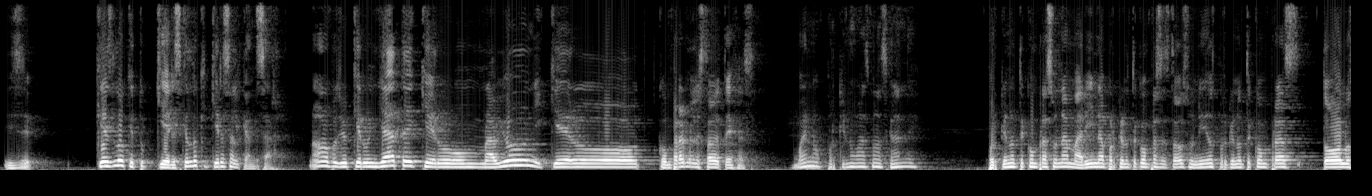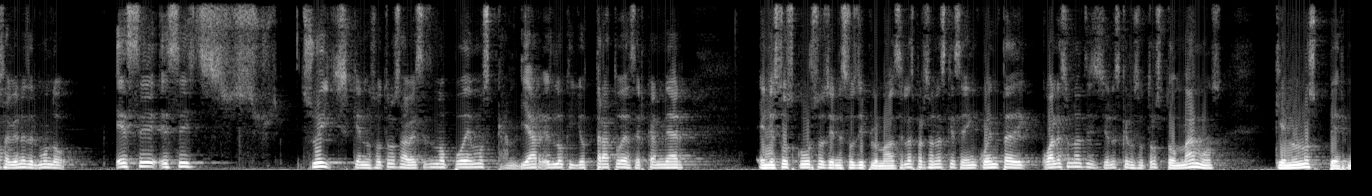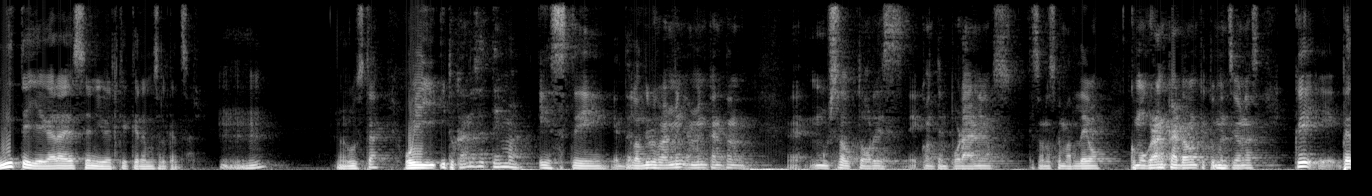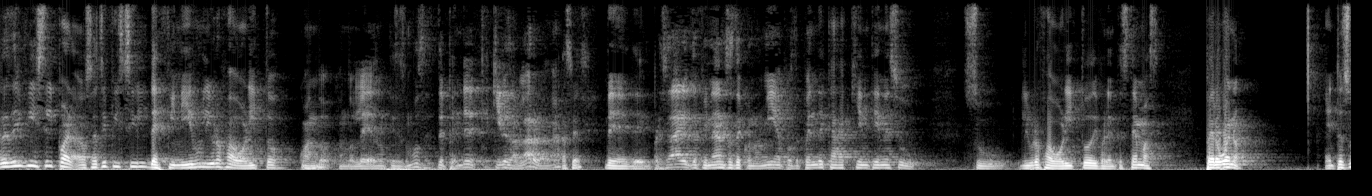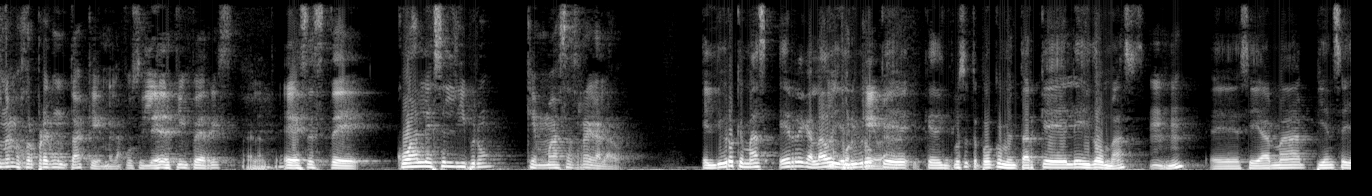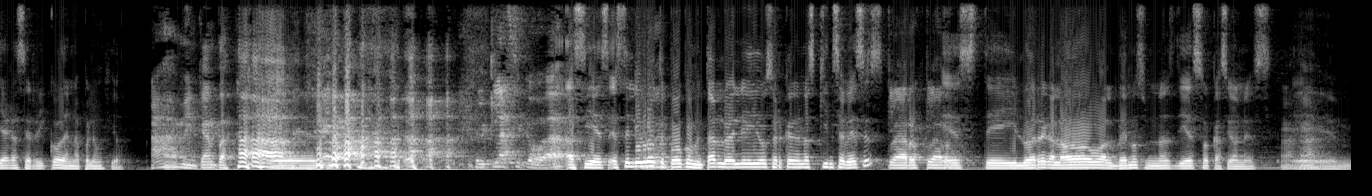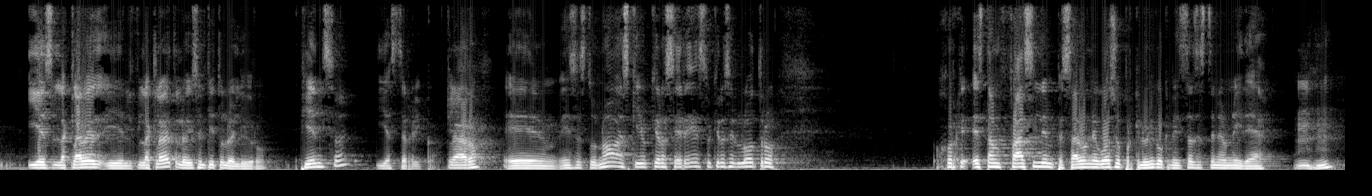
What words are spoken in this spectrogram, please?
Y dice, ¿qué es lo que tú quieres? ¿Qué es lo que quieres alcanzar? No, pues yo quiero un yate, quiero un avión y quiero comprarme el estado de Texas. Bueno, ¿por qué no vas más grande? ¿Por qué no te compras una marina? ¿Por qué no te compras Estados Unidos? ¿Por qué no te compras todos los aviones del mundo? Ese, ese switch que nosotros a veces no podemos cambiar es lo que yo trato de hacer cambiar en estos cursos y en estos diplomados. Es las personas que se den cuenta de cuáles son las decisiones que nosotros tomamos que no nos permite llegar a ese nivel que queremos alcanzar. Me gusta. Oye, y tocando ese tema, este, de los libros, a mí, a mí me encantan eh, muchos autores eh, contemporáneos, que son los que más leo, como Grant Cardone, que tú mencionas, que, eh, pero es difícil para, o sea, es difícil definir un libro favorito cuando, cuando lees, porque dices, pues, depende de qué quieres hablar, ¿verdad? Así es. De, de empresarios, de finanzas, de economía, pues depende, cada quien tiene su, su libro favorito, diferentes temas. Pero bueno, entonces una mejor pregunta, que me la fusilé de Tim Ferris, Adelante. es este, ¿cuál es el libro que más has regalado? El libro que más he regalado ¿Y y, el libro qué, que, que incluso te puedo comentar que he leído más eh, se llama Piense y hágase rico de Napoleon Hill. Ah, me encanta. Eh, el clásico, ¿verdad? así es, este libro te puedo comentar, lo he leído cerca de unas 15 veces. Claro, claro. Este, y lo he regalado al menos en unas 10 ocasiones. Ajá. Eh, y es la clave, y el- la clave te lo dice el título del libro. Piensa y hazte rico. Claro. Y dices tú, no, es que yo quiero hacer esto, quiero hacer lo otro. Jorge, es tan fácil empezar un negocio porque lo único que necesitas es tener una idea.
